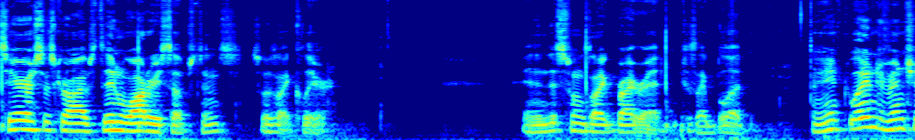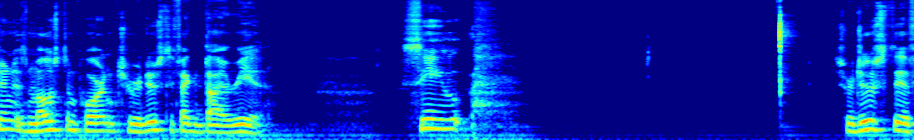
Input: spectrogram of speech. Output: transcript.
Serous describes thin watery substance, so it's like clear. And then this one's like bright red, because like blood. And what intervention is most important to reduce the effect of diarrhea? See, to reduce the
